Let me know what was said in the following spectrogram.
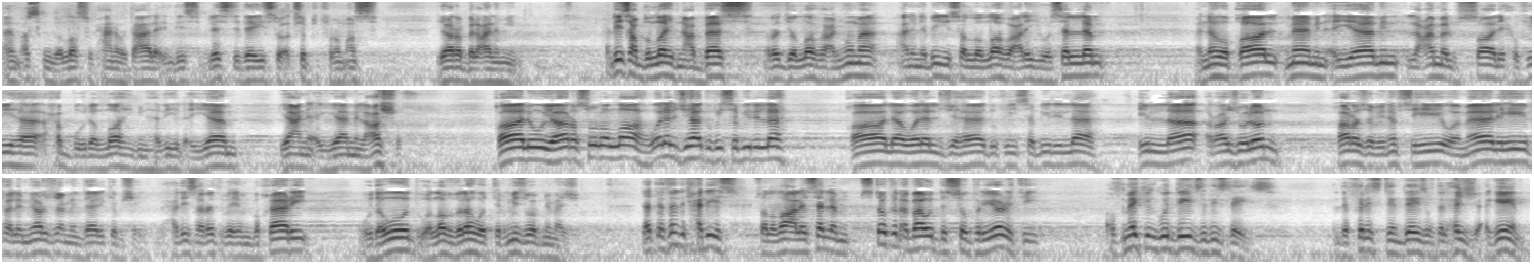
I'm asking Allah subhanahu wa ta'ala in these blessed days to accept it from us يا رب العالمين حديث عبد الله بن عباس رضي الله عنهما عن النبي صلى الله عليه وسلم أنه قال ما من أيام العمل الصالح فيها أحب إلى الله من هذه الأيام يعني أيام العشر قالوا يا رسول الله ولا الجهاد في سبيل الله قال ولا الجهاد في سبيل الله إلا رجل خرج بنفسه وماله فلم يرجع من ذلك بشيء. الحديث رتب البخاري وداود واللفظ له والترمذي وابن ماجه. That authentic hadith صلى الله عليه وسلم is talking about the superiority of making good deeds these days. The first 10 days of the Hajj again.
